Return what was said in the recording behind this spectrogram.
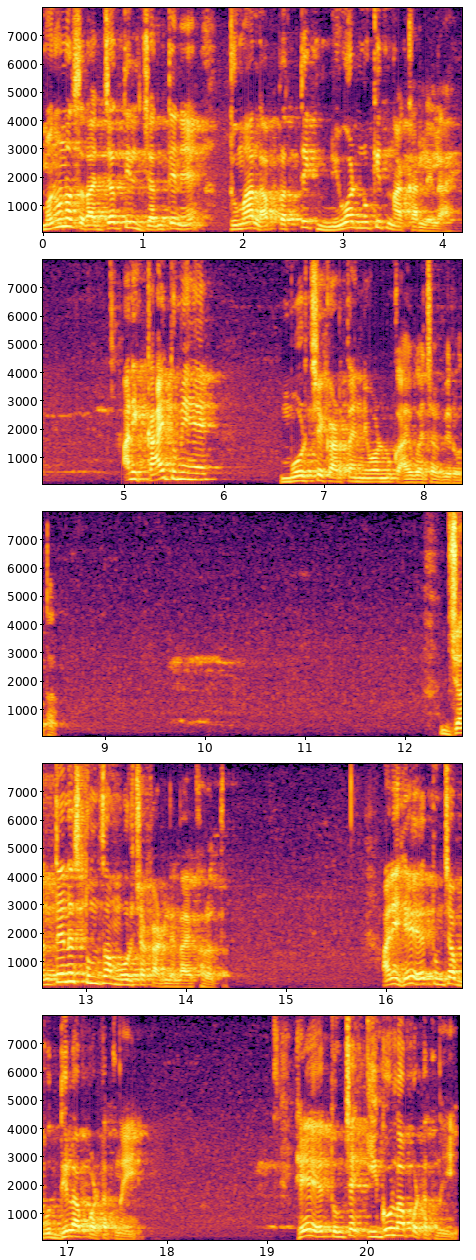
म्हणूनच राज्यातील जनतेने तुम्हाला प्रत्येक निवडणुकीत नाकारलेलं आहे. आणि काय तुम्ही हे मोर्चे काढताय निवडणूक आयोगाच्या विरोधात? जनतेनेच तुमचा मोर्चा काढलेला आहे खरं तर. आणि हे तुमच्या बुद्धीला पटत नाही. हे तुमच्या इगोला पटत नाही.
